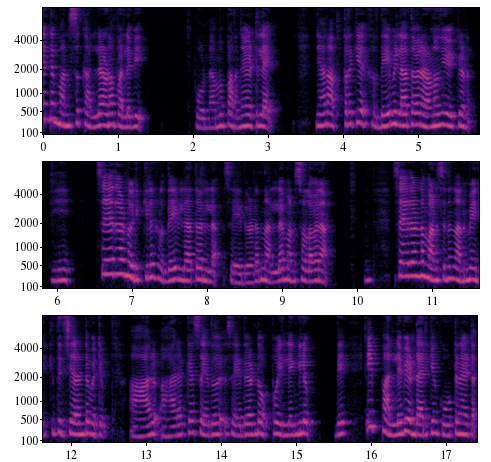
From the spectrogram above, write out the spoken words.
എന്റെ മനസ്സ് കല്ലാണോ പല്ലവി? പൂർണാമ്മ പറഞ്ഞു കേട്ടില്ലേ? ഞാൻ അത്രയ്ക്ക് ഹൃദയമില്ലാത്തവനാണോ എന്ന് ചോദിക്കുകയാണ് ഏ സേതുവേട്ടൻ ഒരിക്കലും ഹൃദയമില്ലാത്തവനല്ല. സേതുവേട്ടൻ നല്ല മനസ്സുള്ളവനാ. ഉം. മനസ്സിന് നന്മ എനിക്ക് തിരിച്ചു പറ്റും. ആര് ആരൊക്കെ സേതു സേതുവിന്റെ ഒപ്പം ഇല്ലെങ്കിലും ദേ ഈ പല്ലവി ഉണ്ടായിരിക്കും കൂട്ടനായിട്ട്.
